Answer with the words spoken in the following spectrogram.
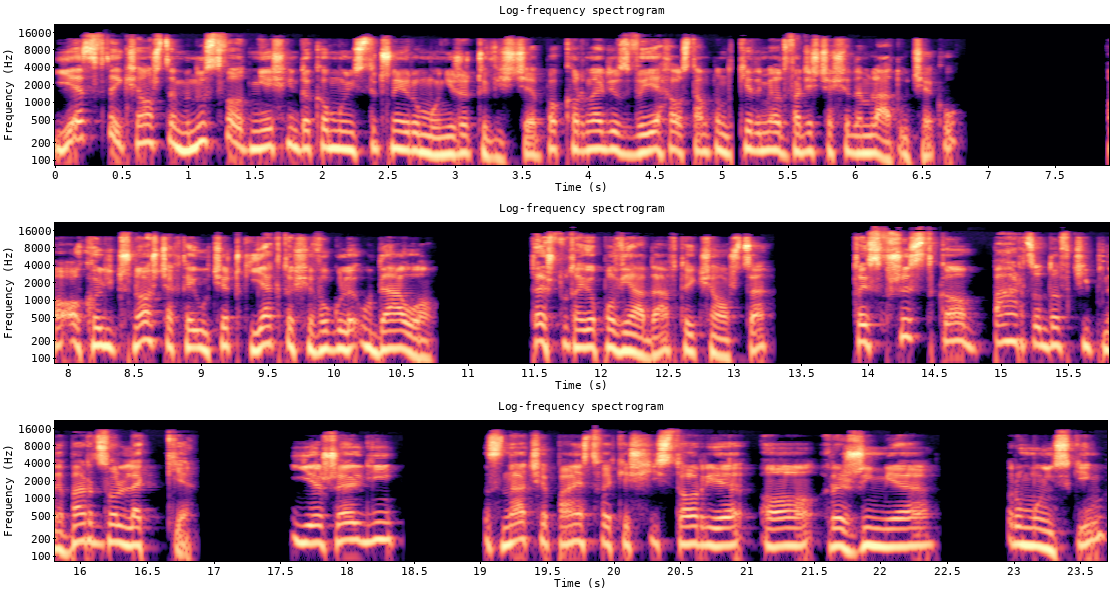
Jest w tej książce mnóstwo odniesień do komunistycznej Rumunii rzeczywiście, bo Cornelius wyjechał stamtąd, kiedy miał 27 lat, uciekł. O okolicznościach tej ucieczki, jak to się w ogóle udało, też tutaj opowiada w tej książce. To jest wszystko bardzo dowcipne, bardzo lekkie. Jeżeli znacie Państwo jakieś historie o reżimie rumuńskim,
